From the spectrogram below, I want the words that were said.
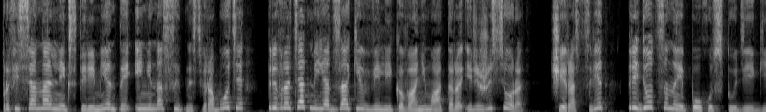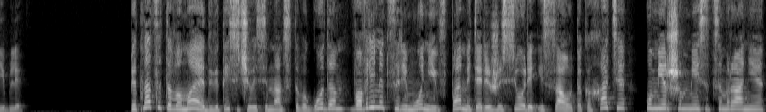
профессиональные эксперименты и ненасытность в работе превратят Миядзаки в великого аниматора и режиссера, чей расцвет придется на эпоху студии Гибли. 15 мая 2018 года, во время церемонии в память о режиссере Исао Такахате, умершем месяцем ранее,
